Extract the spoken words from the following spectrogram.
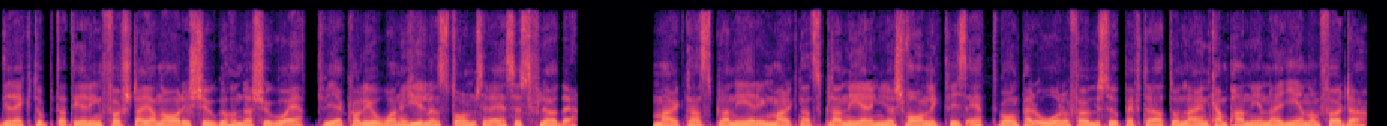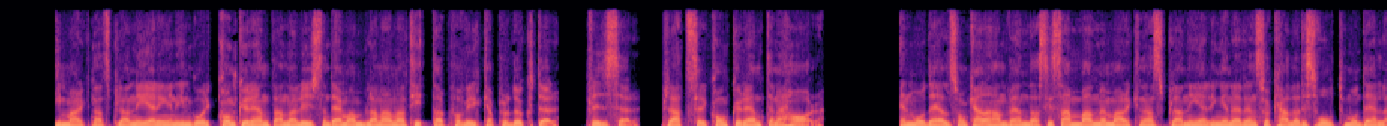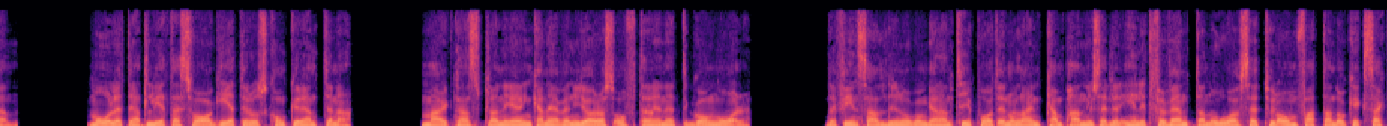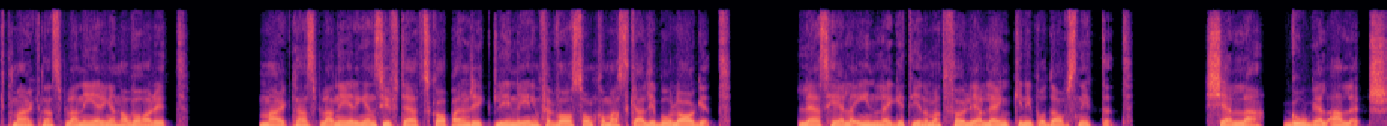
Direktuppdatering 1 januari 2021 via Carl-Johan Gyllenstorms RSS-flöde. Marknadsplanering Marknadsplanering görs vanligtvis ett gång per år och följs upp efter att onlinekampanjerna är genomförda. I marknadsplaneringen ingår konkurrentanalysen där man bland annat tittar på vilka produkter, priser, platser konkurrenterna har. En modell som kan användas i samband med marknadsplaneringen är den så kallade SWOT-modellen. Målet är att leta svagheter hos konkurrenterna. Marknadsplanering kan även göras oftare än ett gångår. Det finns aldrig någon garanti på att en online-kampanj säljer enligt förväntan oavsett hur omfattande och exakt marknadsplaneringen har varit. Marknadsplaneringens syfte är att skapa en riktlinje inför vad som komma skall i bolaget. Läs hela inlägget genom att följa länken i poddavsnittet. Källa Google Alerts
